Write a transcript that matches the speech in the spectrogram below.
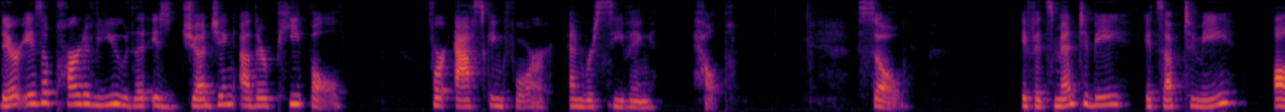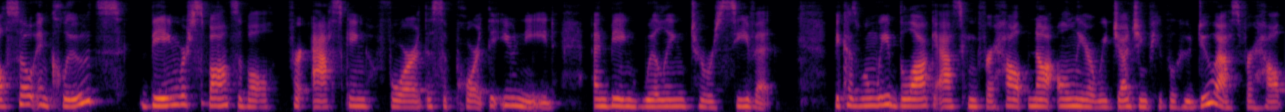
there is a part of you that is judging other people for asking for and receiving help. So if it's meant to be, it's up to me, also includes being responsible for asking for the support that you need and being willing to receive it. Because when we block asking for help, not only are we judging people who do ask for help,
